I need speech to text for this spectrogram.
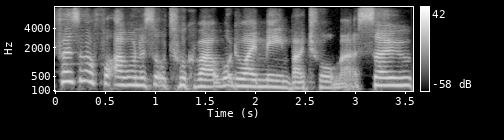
first of all, I want to sort of talk about what do I mean by trauma. So,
